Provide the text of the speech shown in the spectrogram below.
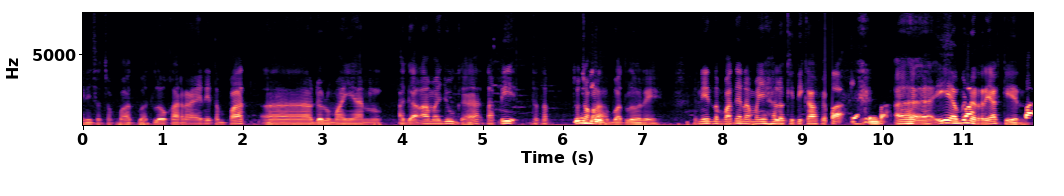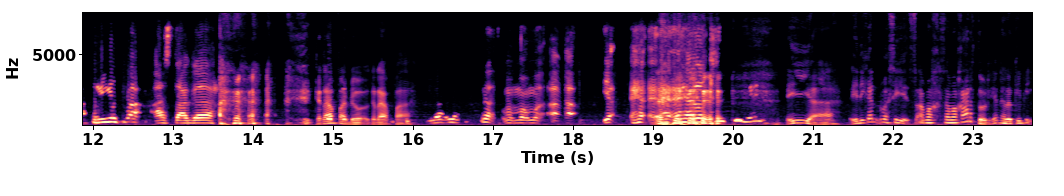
ini cocok banget buat lo karena ini tempat eh, udah lumayan agak lama juga tapi tetap cocok lah buat lo nih. Ini tempatnya namanya Hello Kitty Cafe. Pak, yakin, Pak. Eh, iya bener yakin. Pak, serius, Pak. Astaga. Kenapa dok? Kenapa? Nggak, nggak, nggak, ya, he- he- he- Hello Kitty, men. Iya, ini kan masih sama sama kartun kan Hello Kitty.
